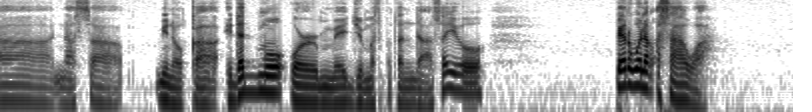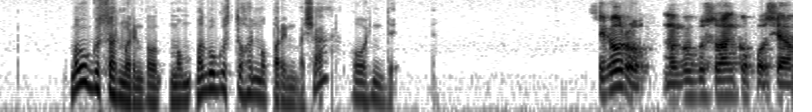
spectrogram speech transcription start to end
ah nasa you know, ka edad mo or medyo mas matanda sa iyo, pero walang asawa magugustuhan mo rin magugustuhan mo pa rin ba siya o hindi? Siguro, magugustuhan ko po siya,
